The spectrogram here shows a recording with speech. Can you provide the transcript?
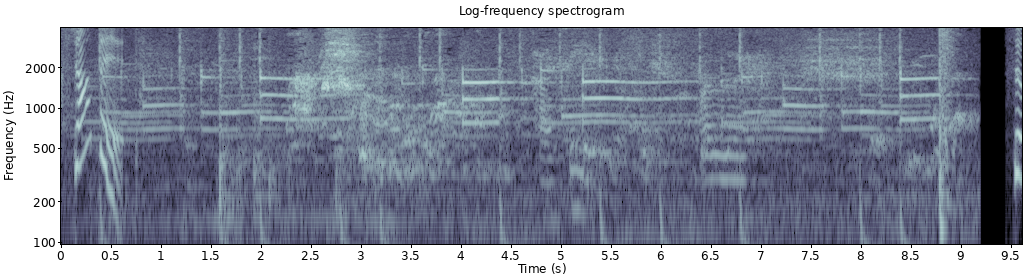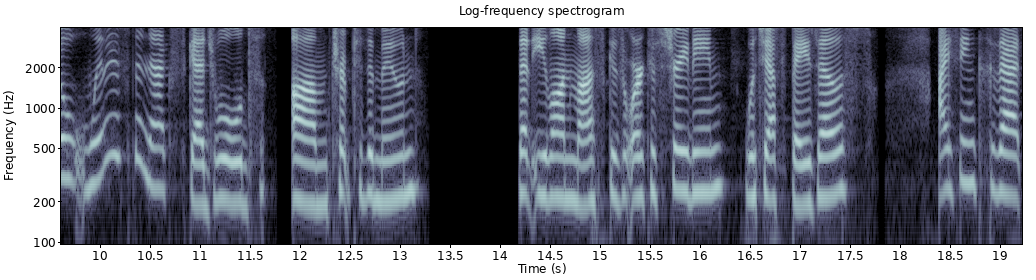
Stop it. So, when is the next scheduled um, trip to the moon that Elon Musk is orchestrating with Jeff Bezos? I think that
